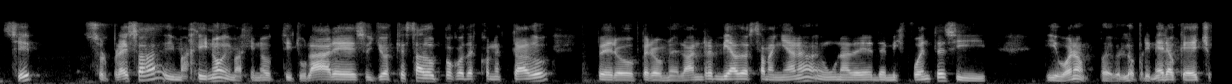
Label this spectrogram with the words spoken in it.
Sí, sorpresa, imagino, imagino titulares. Yo es que he estado un poco desconectado, pero, pero me lo han reenviado esta mañana en una de, mis fuentes y, bueno, pues lo primero que he hecho,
